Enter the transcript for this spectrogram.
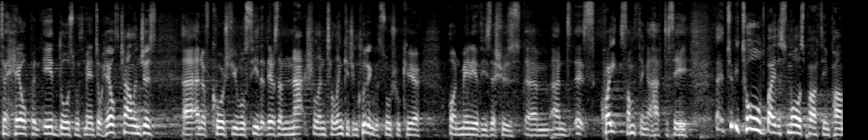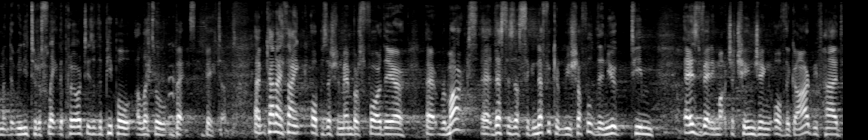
to help and aid those with mental health challenges. Uh, and of course, you will see that there's a natural interlinkage, including with social care, on many of these issues. Um, and it's quite something, I have to say, uh, to be told by the smallest party in Parliament that we need to reflect the priorities of the people a little bit better. Um, can I thank opposition members for their uh, remarks? Uh, this is a significant reshuffle. The new team is very much a changing of the guard. We've had,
